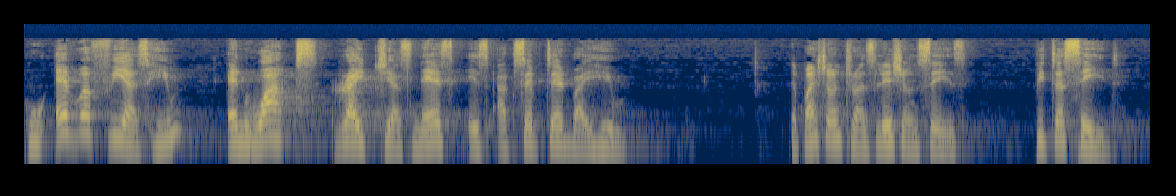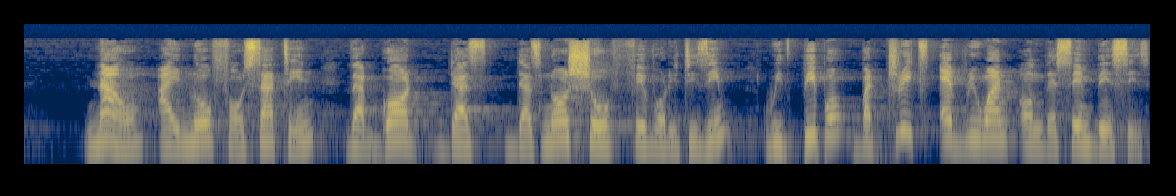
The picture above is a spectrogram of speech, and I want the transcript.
whoever fears him and works righteousness is accepted by him. The Passion Translation says, Peter said, Now I know for certain that God does, does not show favoritism with people, but treats everyone on the same basis.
